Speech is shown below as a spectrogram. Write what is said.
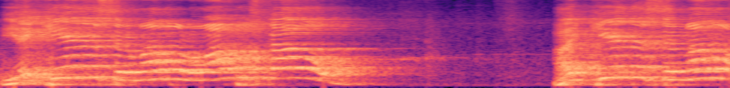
Y hay quienes, hermano, lo han buscado. Hay quienes, hermano,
